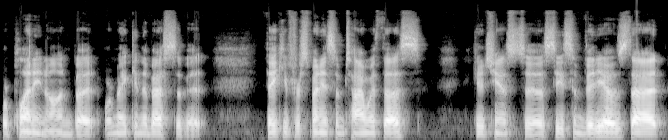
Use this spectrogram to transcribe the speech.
were planning on, but we're making the best of it. Thank you for spending some time with us. Get a chance to see some videos that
